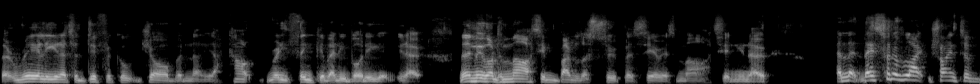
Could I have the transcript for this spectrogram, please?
but really that's a difficult job, and uh, I can't really think of anybody, you know. Then they move on to Martin Brundle, the super serious Martin, you know, and they- they're sort of like trying to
